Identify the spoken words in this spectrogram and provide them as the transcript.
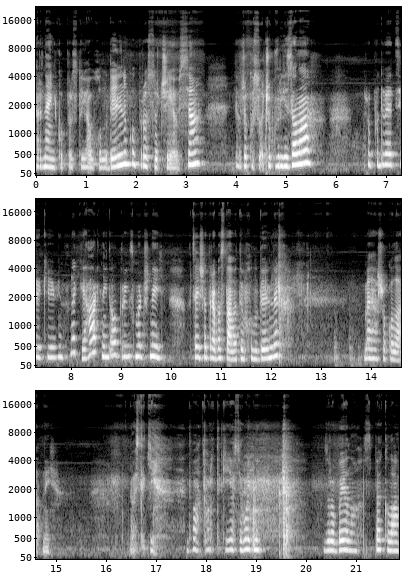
гарненько простояв у холодильнику, просочився. Я вже кусочок врізала, щоб подивитися, який він. Ну, який гарний, добрий, смачний. Цей ще треба ставити в холодильник. Мега шоколадний. Ось такі два тортики я сьогодні зробила, спекла.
